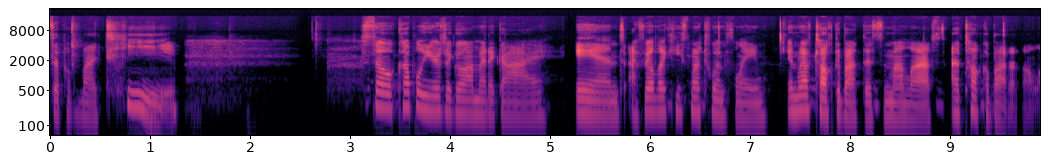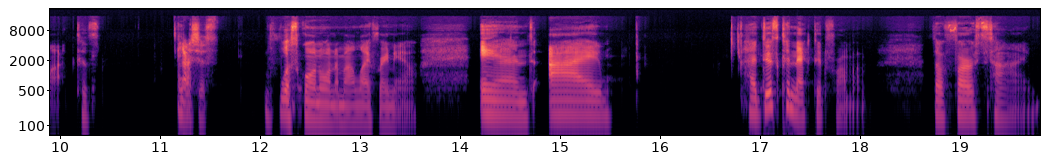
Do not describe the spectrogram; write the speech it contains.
sip of my tea. So a couple years ago, I met a guy and I feel like he's my twin flame. And I've talked about this in my last, I talk about it a lot because that's just what's going on in my life right now. And I had disconnected from him the first time.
